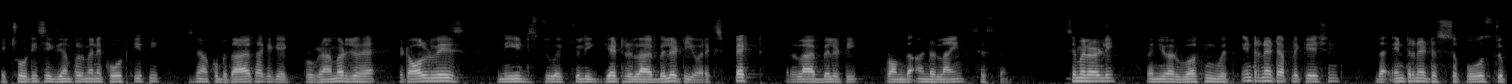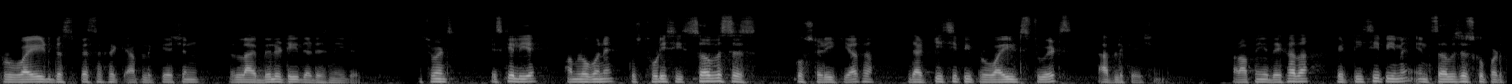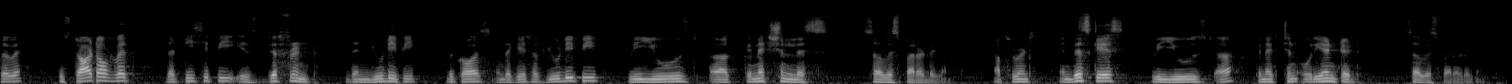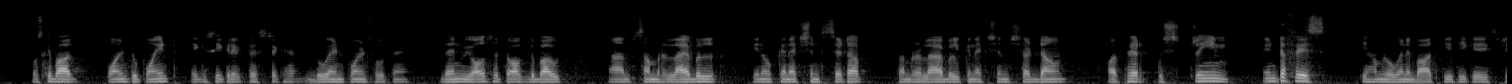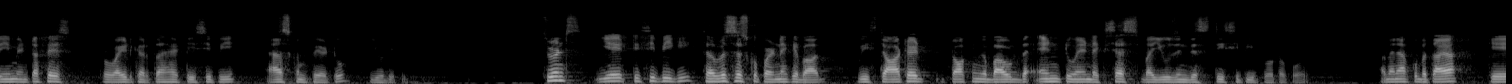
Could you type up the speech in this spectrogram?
ایک چھوٹی سی ایگزامپل میں نے کوٹ کی تھی جس میں آپ کو بتایا تھا کہ ایک پروگرامر جو ہے it always needs to actually get reliability اور expect reliability from the underlying system similarly when you are working with internet applications the internet is suppose to provide the specific application reliability that is needed students اس کے لیے ہم لوگوں نے کچھ تھوڑی سی سروسز کو اسٹڈی کیا تھا that T C P provides to its applications اور آپ نے یہ دیکھا تھا کہ ٹی سی پی میں ان سروسز کو پڑھتے ہوئے to start off with the T C P is different than U D P because in the case of U D P we used connectionless service paradigm اب students in this case we used a connection oriented service paradigm اس کے بعد point to point ایک اس کی characteristic ہے دو end points ہوتے ہیں then we also talked about some reliable you know connection set up some reliable connection shut down اور پھر کچھ اسٹریم انٹرفیس کی ہم لوگوں نے بات کی تھی کہ اسٹریم انٹرفیس پرووائڈ کرتا ہے T C P as compare to U D P students یہ ٹی سی پی کی سروسز کو پڑھنے کے بعد we started talking about the end to end access by using this T C P protocol اور میں نے آپ کو بتایا کہ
